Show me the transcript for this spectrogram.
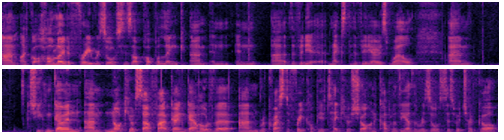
Um, I've got a whole load of free resources. I'll pop a link um, in, in uh, the video next to the video as well. Um, so you can go and um, knock yourself out, go and get hold of a, um, request a free copy of Take Your Shot and a couple of the other resources which I've got.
